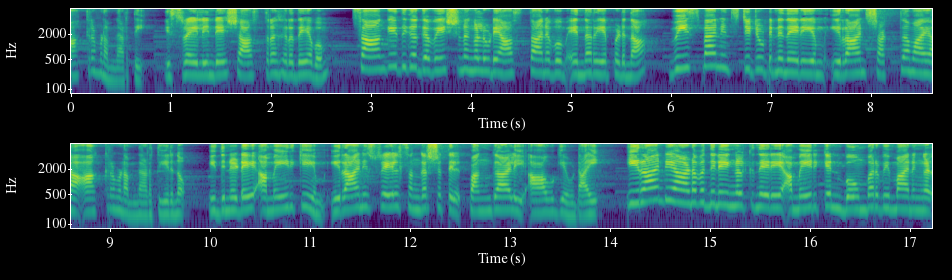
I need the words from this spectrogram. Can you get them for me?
ആക്രമണം നടത്തി. ഇസ്രയേലിന്റെ ശാസ്ത്രഹൃദയവും സാങ്കേതിക ഗവേഷണങ്ങളുടെ ആസ്ഥാനവും എന്നറിയപ്പെടുന്ന വീസ്മാൻ ഇൻസ്റ്റിറ്റ്യൂട്ടിന് നേരെയും ഇറാൻ ശക്തമായ ആക്രമണം നടത്തിയിരുന്നു. ഇതിനിടെ അമേരിക്കയും ഇറാൻ ഇസ്രയേൽ സംഘർഷത്തിൽ പങ്കാളി ആവുകയുണ്ടായി. ഇറാന്റെ ആണവ നിലയങ്ങൾക്ക് നേരെ അമേരിക്കൻ ബോംബർ വിമാനങ്ങൾ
